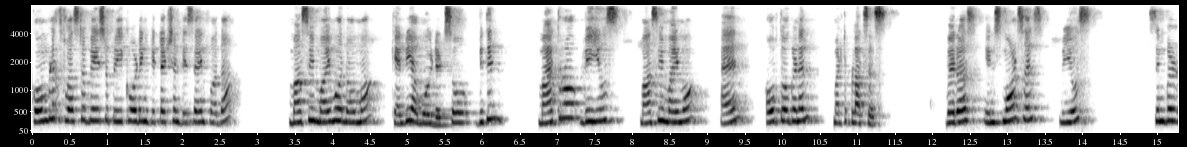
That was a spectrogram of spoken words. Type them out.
complex cluster-based pre-coding detection design for the massive MIMO NOMA can be avoided. So within macro, we use massive MIMO and orthogonal multiplexers. Whereas in small cells, we use simple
